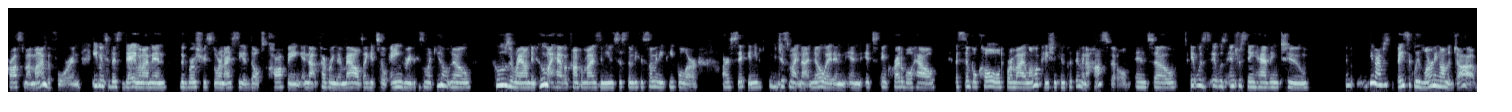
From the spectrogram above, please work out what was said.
crossed my mind before. And even to this day, when I'm in the grocery store and I see adults coughing and not covering their mouths, I get so angry because I'm like, you don't know who's around and who might have a compromised immune system because so many people are are sick and you, you just might not know it. And, and it's incredible how a simple cold for a myeloma patient can put them in a hospital. And so it was, it was interesting having to, you know, I was just basically learning on the job,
